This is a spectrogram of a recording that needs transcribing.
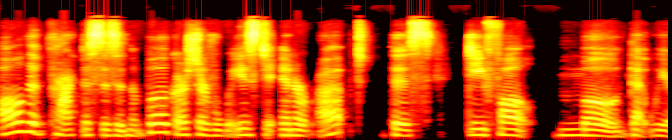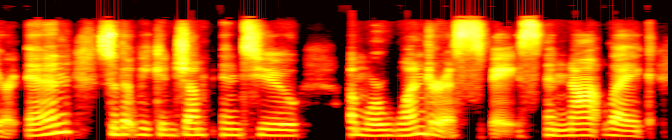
all the practices in the book are sort of ways to interrupt this default mode that we are in so that we can jump into a more wondrous space and not like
